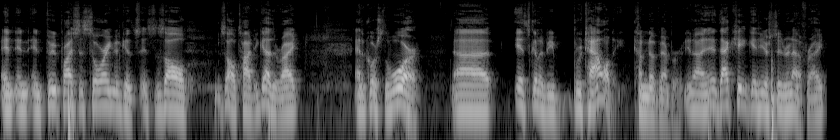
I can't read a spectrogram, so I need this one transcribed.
and, and, and food prices soaring, against this is all it's all tied together, right? And of course the war, uh, it's going to be brutality come November. You know, that can't get here soon enough, right?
